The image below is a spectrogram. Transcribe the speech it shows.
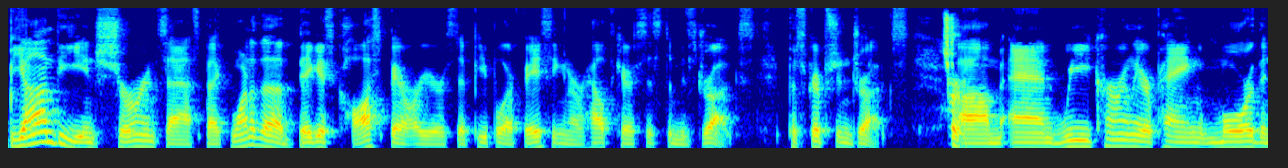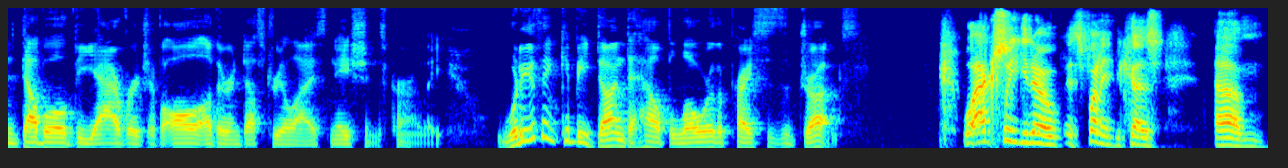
beyond the insurance aspect, one of the biggest cost barriers that people are facing in our healthcare system is drugs, prescription drugs. Sure. Um, and we currently are paying more than double the average of all other industrialized nations currently. What do you think can be done to help lower the prices of drugs? Well, actually, you know, it's funny because um,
